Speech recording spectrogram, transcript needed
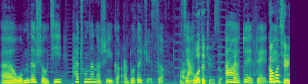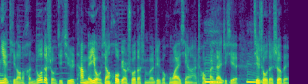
呃我们的手机，它充当的是一个耳朵的角色，耳样朵的角色啊哎，对对对。刚刚其实你也提到了很多的手机，其实它没有像后边说的什么这个红外线啊、超宽带嗯这些嗯接收的设备。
